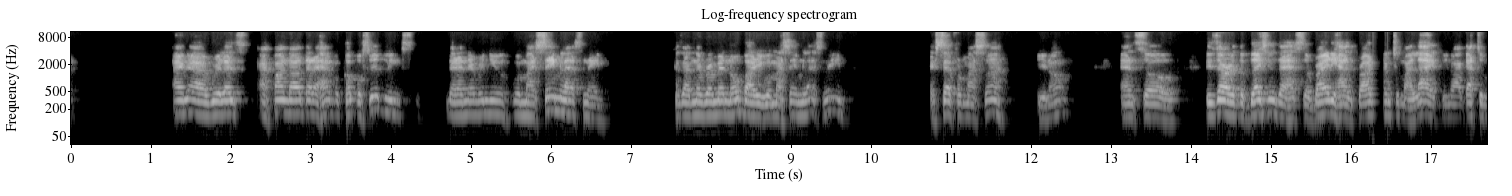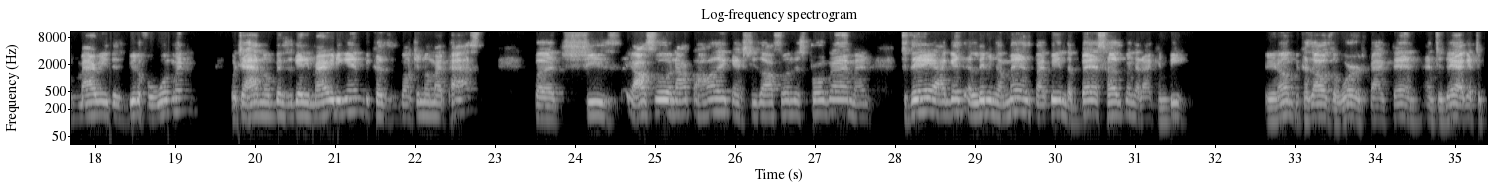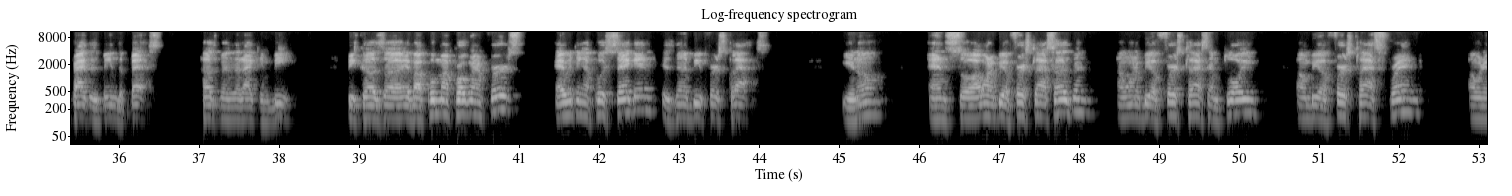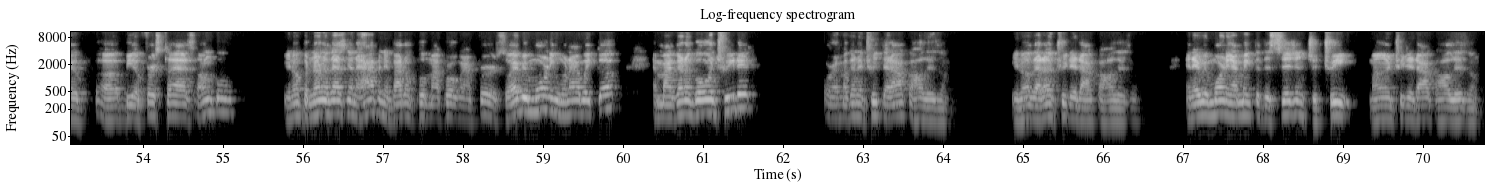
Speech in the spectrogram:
I uh, realized I found out that I have a couple siblings that I never knew with my same last name because I've never met nobody with my same last name except for my son, you know? And so these are the blessings that sobriety has brought into my life. You know, I got to marry this beautiful woman, which I had no business getting married again because don't you know my past? But she's also an alcoholic and she's also in this program. And today I get a living amends by being the best husband that I can be. You know, because I was the worst back then. And today I get to practice being the best husband that I can be. Because uh, if I put my program first, everything I put second is going to be first class, you know? And so I want to be a first class husband. I want to be a first class employee. I want to be a first class friend. I want to uh, be a first class uncle, you know, but none of that's going to happen if I don't put my program first. So every morning when I wake up, am I going to go and treat it? Or am I going to treat that alcoholism, you know, that untreated alcoholism? And every morning I make the decision to treat my untreated alcoholism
